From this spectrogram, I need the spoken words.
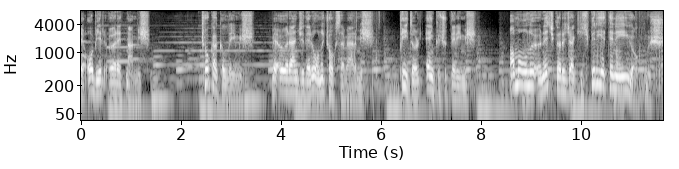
ve o bir öğretmenmiş. Çok akıllıymış ve öğrencileri onu çok severmiş. Peter en küçükleriymiş. Ama onu öne çıkaracak hiçbir yeteneği yokmuş.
